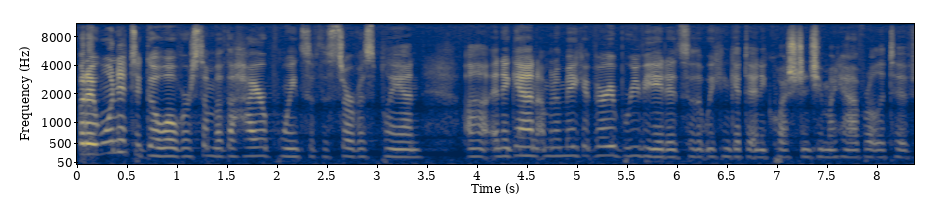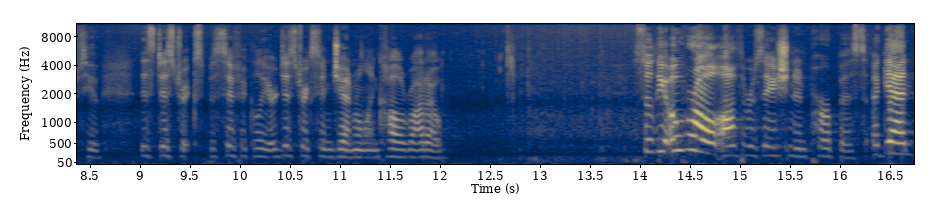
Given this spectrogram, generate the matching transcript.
but I wanted to go over some of the higher points of the service plan. Uh, and again, I'm going to make it very abbreviated so that we can get to any questions you might have relative to this district specifically or districts in general in Colorado. So the overall authorization and purpose, again,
